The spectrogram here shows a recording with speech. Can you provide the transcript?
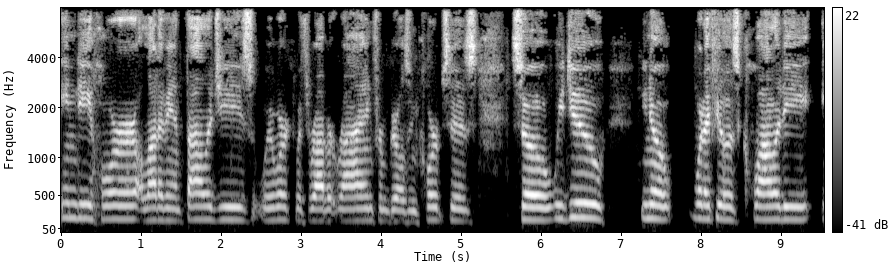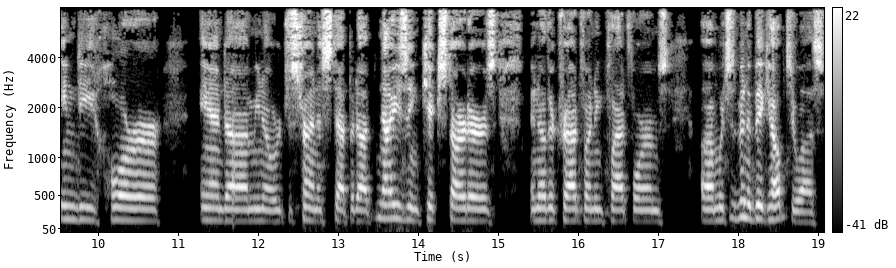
indie horror, a lot of anthologies. We worked with Robert Ryan from Girls and Corpses. So we do, you know, what I feel is quality indie horror. And, um, you know, we're just trying to step it up now using Kickstarters and other crowdfunding platforms, um, which has been a big help to us.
